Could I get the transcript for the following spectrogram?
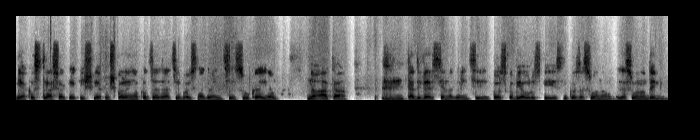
jako straszak jakiś, jakąś kolejną koncentrację wojsk na granicy z Ukrainą. No a ta ta dywersja na granicy polsko-białoruskiej jest tylko zasłoną, zasłoną dymną.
